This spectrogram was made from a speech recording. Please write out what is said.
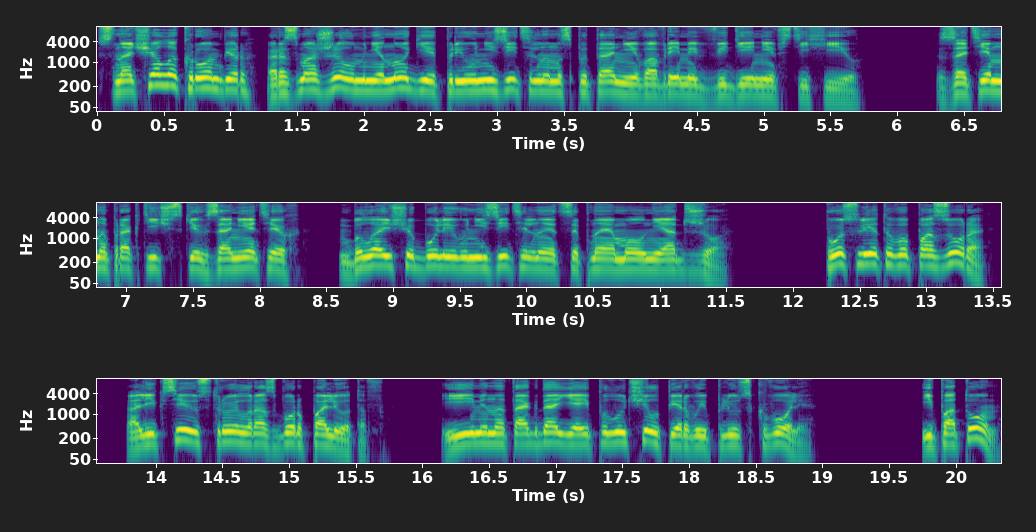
Сначала Кромбер размажил мне ноги при унизительном испытании во время введения в стихию. Затем на практических занятиях была еще более унизительная цепная молния от Джо. После этого позора Алексей устроил разбор полетов, и именно тогда я и получил первый плюс к воле. И потом,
